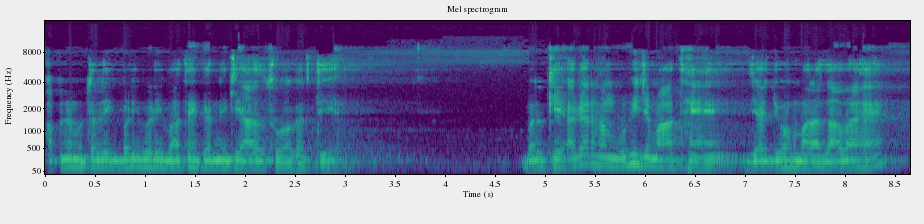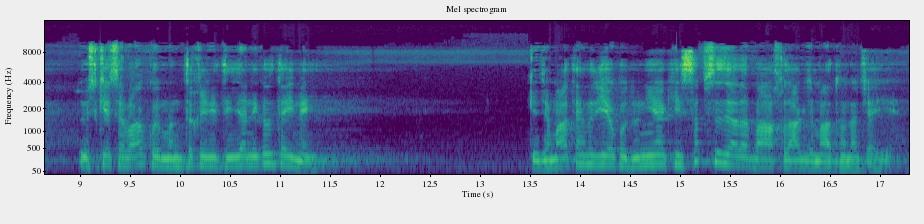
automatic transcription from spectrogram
اپنے متعلق بڑی بڑی باتیں کرنے کی عادت ہوا کرتی ہے۔ بلکہ اگر ہم وہی جماعت ہیں، یا جو ہمارا دعویٰ ہے، تو اس کے سوا کوئی منطقی نتیجہ نکلتا ہی نہیں۔ کہ جماعت احمدیہ کو دنیا کی سب سے زیادہ بااخلاق جماعت ہونا چاہیے۔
